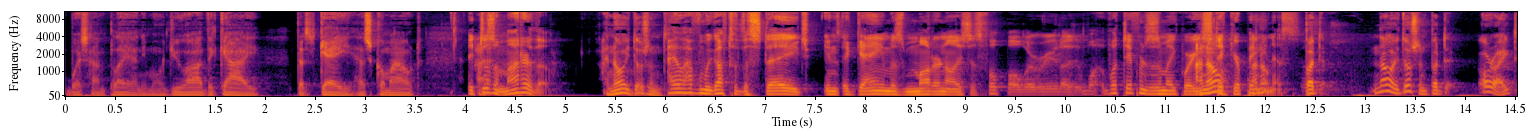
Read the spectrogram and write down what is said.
West Ham player anymore. You are the guy that's gay has come out. It doesn't matter though. I know he doesn't. How haven't we got to the stage in a game as modernised as football where we realise what, what difference does it make where you know, stick your penis? But no, it doesn't. But all right,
